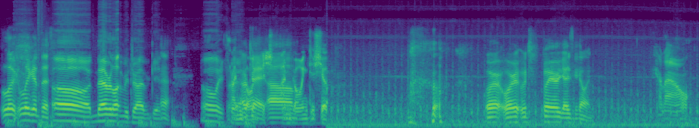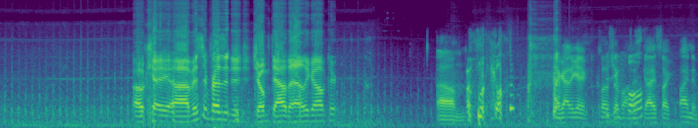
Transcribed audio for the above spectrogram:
look look at this. Oh, never let me drive again. Yeah. Holy I'm crap! going Okay, to, I'm um, going to show. where where which where are you guys going? Hello. Okay, uh, Mr. President just jumped out of the helicopter. Um, Oh my God. I gotta get a close up on fall? this guy so I can find him.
